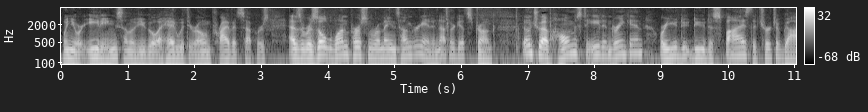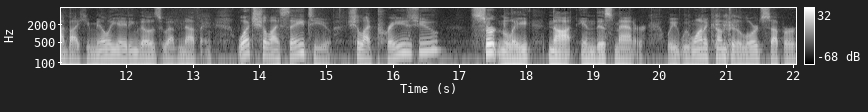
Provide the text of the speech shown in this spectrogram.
when you are eating, some of you go ahead with your own private suppers. As a result, one person remains hungry and another gets drunk. Don't you have homes to eat and drink in? Or you do, do you despise the church of God by humiliating those who have nothing? What shall I say to you? Shall I praise you? Certainly not in this matter. We, we want to come to the Lord's Supper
